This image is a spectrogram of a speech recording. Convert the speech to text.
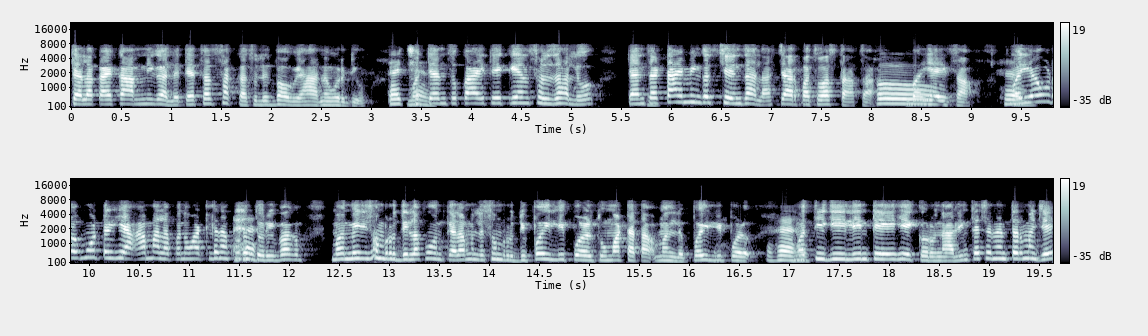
त्याला काय काम निघालं त्याचाच सक्का चुलत भाऊ आहे हा नवरदेव मग त्यांचं काय ते कॅन्सल झालं त्यांचा टायमिंगच चेंज झाला चार पाच वाजताचा हो. यायचा. मग एवढं मोठं हे आम्हाला पण वाटलं ना कुठंतरी बघ. मग मी समृद्धीला फोन केला म्हणलं समृद्धी पहिली पळ तू मठात म्हणलं पहिली पळ. मग ती गेली आणि ते हे करून आली. त्याच्यानंतर म्हणजे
